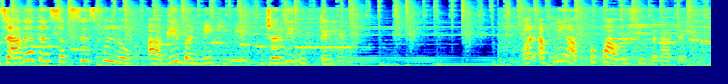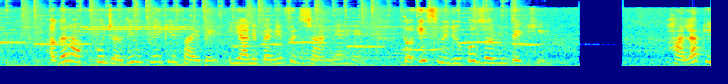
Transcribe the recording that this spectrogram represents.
ज़्यादातर सक्सेसफुल लोग आगे बढ़ने के लिए जल्दी उठते हैं और अपने आप को पावरफुल बनाते हैं। अगर आपको जल्दी उठने के फ़ायदे, यानी बेनिफिट्स जानने हैं तो इस वीडियो को ज़रूर देखिए। हालाँकि,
